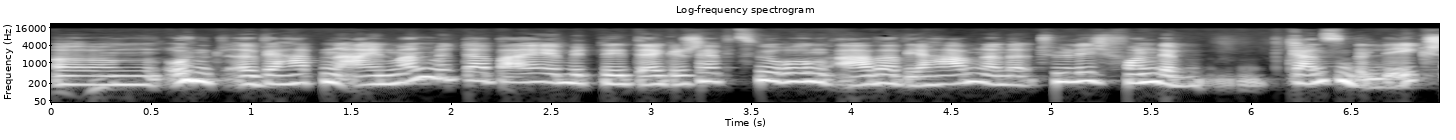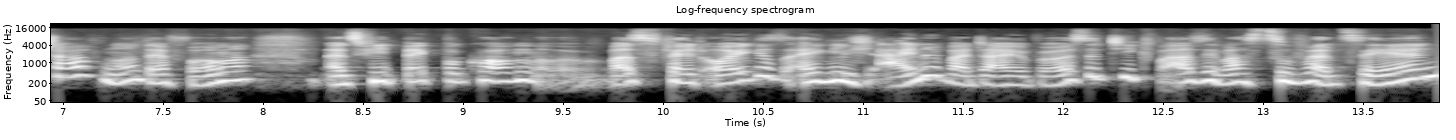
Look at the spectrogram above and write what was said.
Ähm, und äh, wir hatten einen Mann mit dabei, Mitglied der Geschäftsführung, aber wir haben dann natürlich von der ganzen Belegschaft ne, der Firma als Feedback bekommen, was fällt euch jetzt eigentlich ein, bei Diversity quasi was zu erzählen,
